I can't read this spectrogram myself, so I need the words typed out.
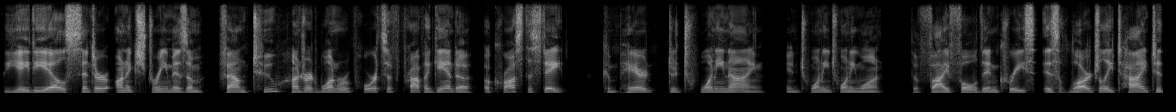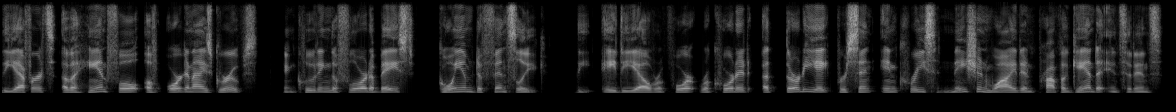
The ADL's Center on Extremism found 201 reports of propaganda across the state, compared to 29 in 2021. The fivefold increase is largely tied to the efforts of a handful of organized groups, including the Florida based Goyim Defense League. The ADL report recorded a 38% increase nationwide in propaganda incidents,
